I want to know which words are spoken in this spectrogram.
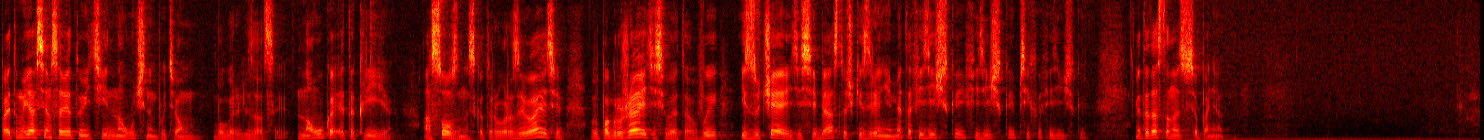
Поэтому я всем советую идти научным путем богореализации. Наука – это крия. Осознанность, которую вы развиваете, вы погружаетесь в это, вы изучаете себя с точки зрения метафизической, физической, психофизической. И тогда становится все понятно. А,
